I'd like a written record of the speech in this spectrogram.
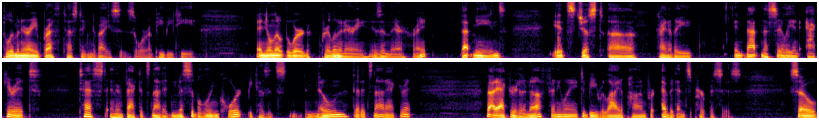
preliminary breath testing devices, or a PBT. And you'll note the word preliminary is in there, right? That means it's just uh, kind of a, not necessarily an accurate test, and in fact, it's not admissible in court because it's known that it's not accurate. Not accurate enough, anyway, to be relied upon for evidence purposes. So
